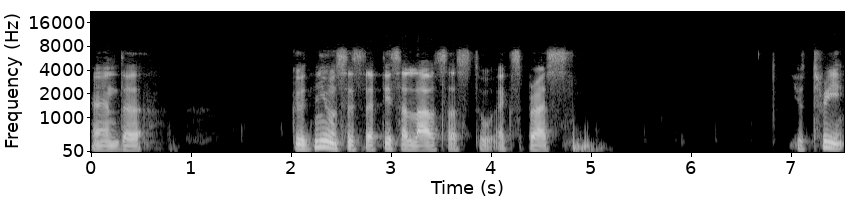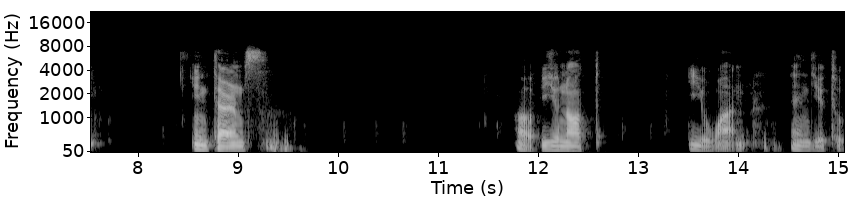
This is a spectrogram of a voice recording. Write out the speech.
And the good news is that this allows us to express U3 in terms of U naught, U1, and U2.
